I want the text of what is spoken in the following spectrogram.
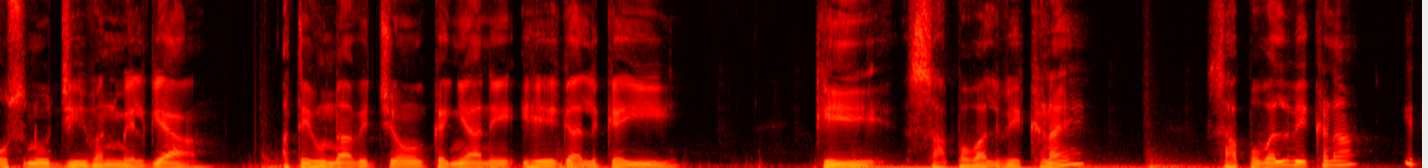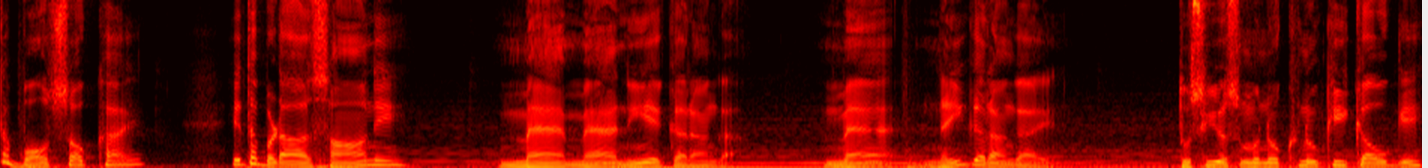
ਉਸ ਨੂੰ ਜੀਵਨ ਮਿਲ ਗਿਆ। ਅਤੇ ਉਹਨਾਂ ਵਿੱਚੋਂ ਕਈਆਂ ਨੇ ਇਹ ਗੱਲ ਕਹੀ ਕਿ ਸੱਪ ਵੱਲ ਵੇਖਣਾ ਹੈ ਸੱਪ ਵੱਲ ਵੇਖਣਾ? ਇਹ ਤਾਂ ਬਹੁਤ ਸੌਖਾ ਹੈ ਇਹ ਤਾਂ ਬੜਾ ਆਸਾਨ ਹੈ ਮੈਂ ਮੈਂ ਨਹੀਂ ਇਹ ਕਰਾਂਗਾ। ਮੈਂ ਨਹੀਂ ਕਰਾਂਗਾ ਇਹ। ਤੁਸੀਂ ਉਸ ਮਨੁੱਖ ਨੂੰ ਕੀ ਕਹੋਗੇ?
